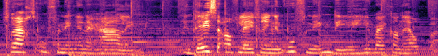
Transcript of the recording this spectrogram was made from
vraagt oefening en herhaling. In deze aflevering een oefening die je hierbij kan helpen.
